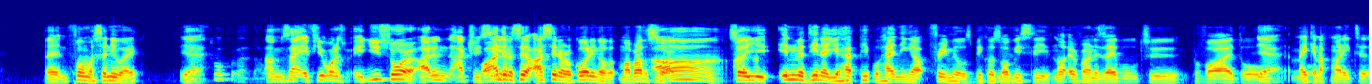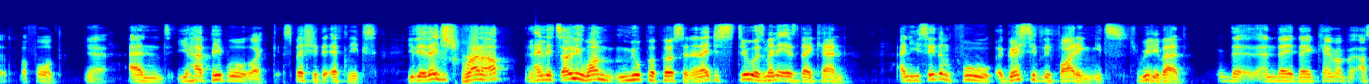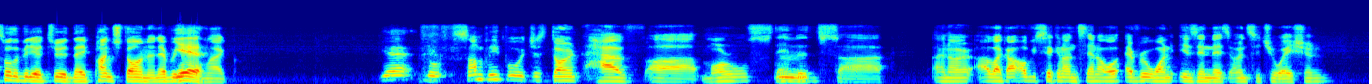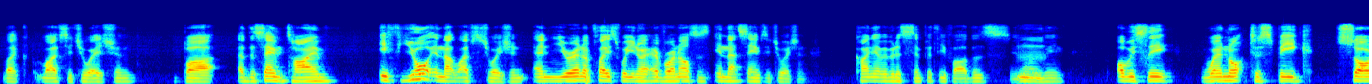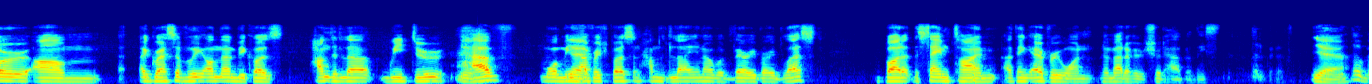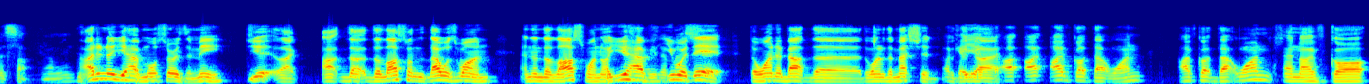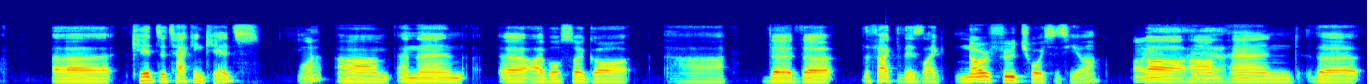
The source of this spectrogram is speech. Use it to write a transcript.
Uh, Inform us anyway. yeah. Talk about that. I'm saying if you want to, you saw it. I didn't actually see I didn't it. see. it. I seen a recording of it. My brother saw it. Oh, So you, in Medina, you have people handing out free meals because Mm. obviously not everyone is able to provide or Yeah. make enough money to afford. yeah, And you have people like, especially the ethnics, they just run up Yeah. and it's only one meal per person, and they just steal as many as they can. And you see them full aggressively fighting. It's really bad. the, and they they came up. I saw the video too. They punched on and everything. Yeah. Like Yeah, look, some people just don't have uh morals, standards. Uh, I know, I, like I obviously can understand all, everyone is in their own situation, like life situation, but at the same time, if you're in that life situation and you're in a place where you know everyone else is in that same situation, can't you have a bit of sympathy for others? You know what I Mm. mean? Obviously, we're not to speak so um aggressively on them because, alhamdulillah, we do Yeah. have more than the Yeah. average person. Alhamdulillah, you know, we're very, very blessed. But at the same time, I think everyone, no matter who, should have at least a little bit of, yeah, a little bit of something. You know what I mean? I didn't know you have more stories than me. Do you like uh, the the last one? That was one, and then the last one. Oh, you have you were there. The one about the the one of the masjid with Okay, the yeah, guy. I, I, I've got that one. I've got that one, and I've got uh kids attacking kids. What? Um, and then uh, I've also got uh the the the fact that there's like no food choices here. Oh, yeah. Um, yeah. and the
